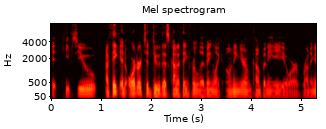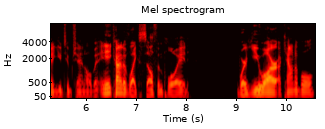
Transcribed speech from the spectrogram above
it keeps you I think in order to do this kind of thing for a living, like owning your own company or running a YouTube channel, but any kind of like self-employed where you are accountable,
